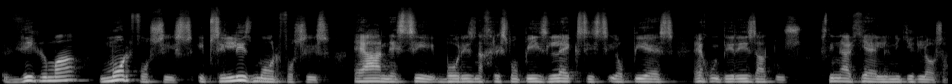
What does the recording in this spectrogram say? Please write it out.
δείγμα μόρφωσης, υψηλής μόρφωσης, εάν εσύ μπορείς να χρησιμοποιείς λέξεις οι οποίες έχουν τη ρίζα τους στην αρχαία ελληνική γλώσσα.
